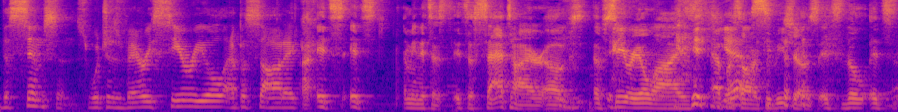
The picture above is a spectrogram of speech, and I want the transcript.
The Simpsons, which is very serial, episodic. Uh, It's it's. I mean, it's a it's a satire of of serialized episodic Yes. TV shows. It's the it's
